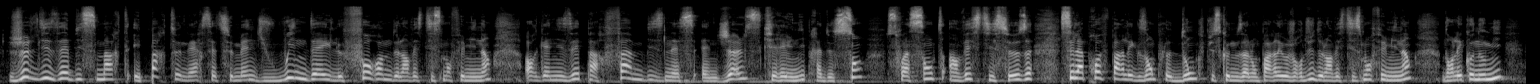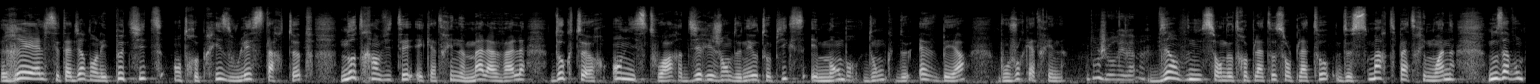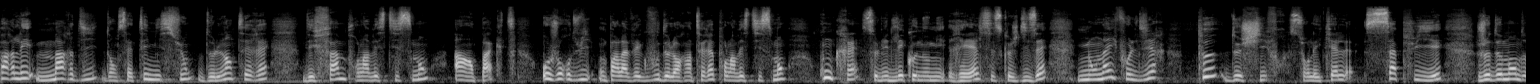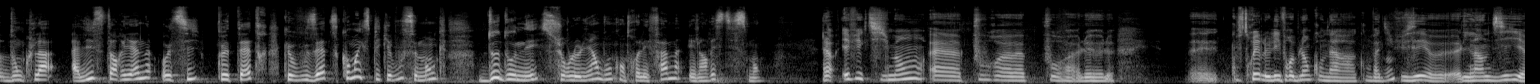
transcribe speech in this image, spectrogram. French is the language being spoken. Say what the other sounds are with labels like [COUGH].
Je le disais, Bismart est partenaire cette semaine du Winday, le forum de l'investissement féminin organisé par Femmes Business Angels qui réunit près de 160 investisseuses. C'est la preuve par l'exemple donc, puisque nous allons parler aujourd'hui de l'investissement féminin dans l'économie réelle, c'est-à-dire dans les petites entreprises ou les start-up. Notre invitée est Catherine Malaval, docteur en histoire, dirigeant de Neotopics et membre donc de FBA. Bonjour Catherine. Bonjour Eva. Bienvenue sur notre plateau, sur le plateau de Smart Patrimoine. Nous avons parlé mardi dans cette émission de l'intérêt des femmes pour l'investissement à impact. Aujourd'hui, on parle avec vous de leur intérêt pour l'investissement concret, celui de l'économie réelle, c'est ce que je disais. Mais on a, il faut le dire, peu de chiffres sur lesquels s'appuyer. Je demande donc là à l'historienne aussi, peut-être, que vous êtes. Comment expliquez-vous ce manque de données sur le lien donc entre les femmes et l'investissement? Alors effectivement, euh, pour, euh, pour le, euh, construire le livre blanc qu'on qu'on va mhm. diffuser lundi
